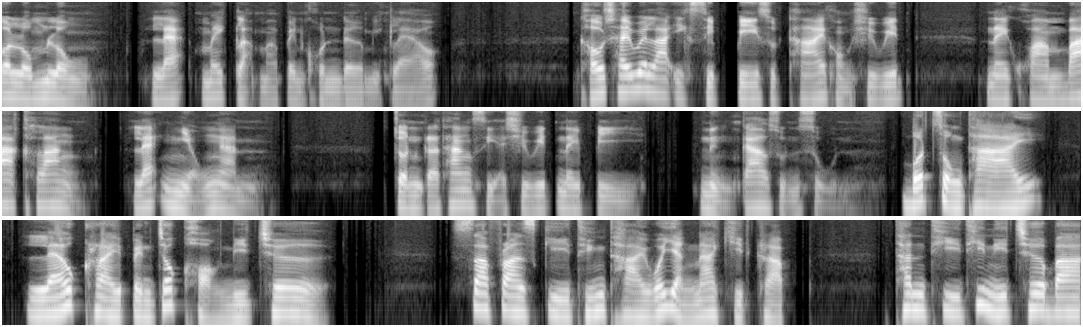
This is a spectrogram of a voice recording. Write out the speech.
ก็ล้มลง และไม่กลับมาเป็นคนเดิมอีกแล้ว เขาใช้เวลาอีก10ปีสุดท้ายของชีวิต ในความบ้าคลั่งและเหงียวงัน จนกระทั่งเสียชีวิตในปี 1900 บทส่งท้าย แล้วใครเป็นเจ้าของนิเชอร์ซาฟรานสกีทิ้งท้ายไว้อย่างน่าคิดครับ ทันทีที่นิเชอร์บ้า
